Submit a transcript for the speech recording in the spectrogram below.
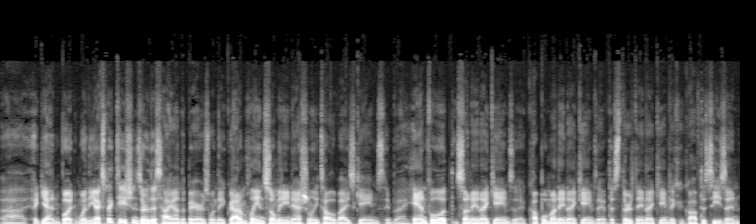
Uh, again, but when the expectations are this high on the Bears, when they got them playing so many nationally televised games, they have a handful of Sunday night games, a couple Monday night games, they have this Thursday night game to kick off the season.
